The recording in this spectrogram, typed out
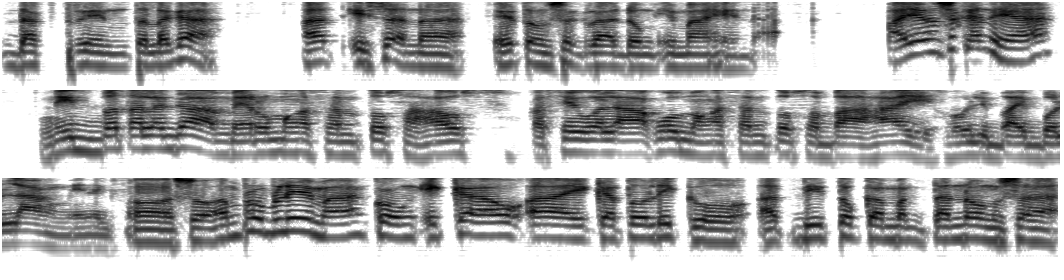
doctrine talaga. At isa na itong sagradong imahen. Ayon sa kanya, Need ba talaga merong mga santo sa house? Kasi wala ako mga santo sa bahay. Holy Bible lang. May nagsabi. Oh, so ang problema kung ikaw ay Katoliko at dito ka magtanong sa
